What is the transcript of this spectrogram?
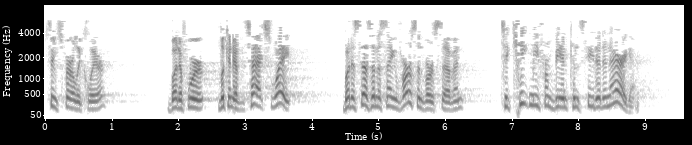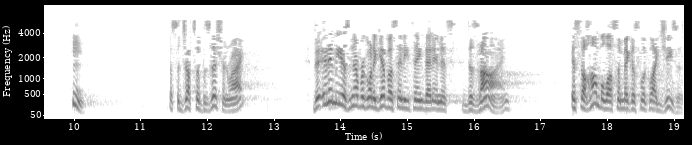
Seems fairly clear. But if we're looking at the text, wait. But it says in the same verse in verse 7, to keep me from being conceited and arrogant. Hmm. That's a juxtaposition, right? The enemy is never going to give us anything that in its design is to humble us and make us look like Jesus.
